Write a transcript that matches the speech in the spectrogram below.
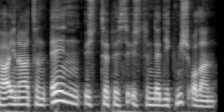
kainatın en üst tepesi üstünde dikmiş olan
